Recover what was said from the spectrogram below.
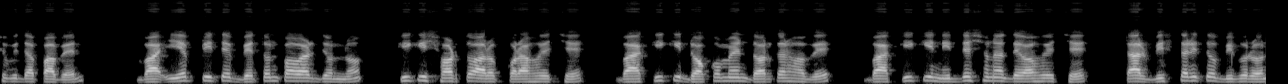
সুবিধা পাবেন বা ইএফটিতে বেতন পাওয়ার জন্য কি কি শর্ত আরোপ করা হয়েছে বা কি কি ডকুমেন্ট দরকার হবে বা কি কি নির্দেশনা দেওয়া হয়েছে তার বিস্তারিত বিবরণ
